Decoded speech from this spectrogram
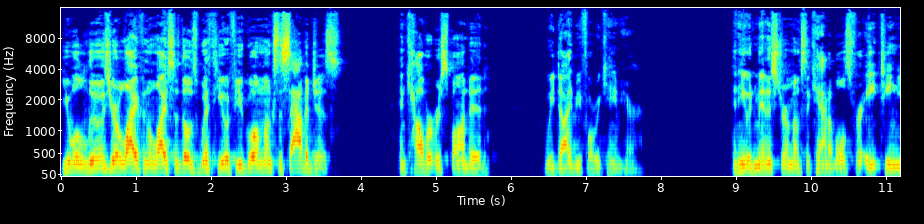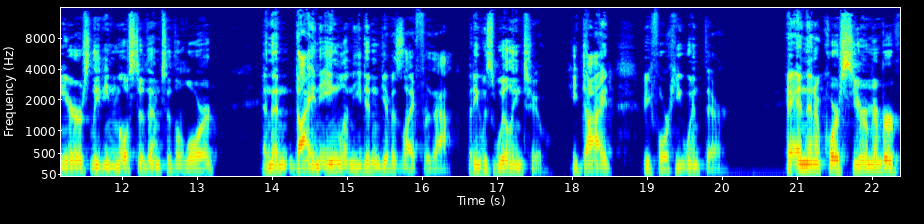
you will lose your life and the lives of those with you if you go amongst the savages. And Calvert responded, we died before we came here. And he would minister amongst the cannibals for 18 years, leading most of them to the Lord, and then die in England. He didn't give his life for that, but he was willing to. He died before he went there. And then, of course, you remember,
